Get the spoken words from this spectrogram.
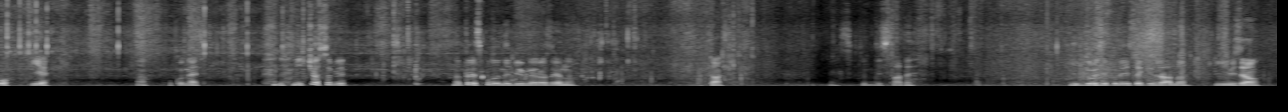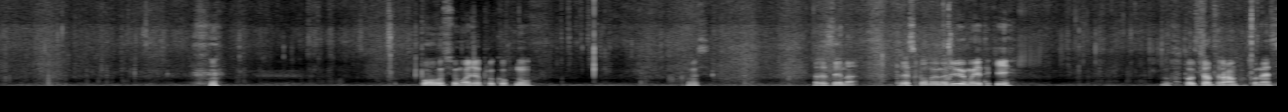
О, є. А, окунець. Нічого собі. На 3,5 дюйми розину. Так. Як це тут дістати? І, друзі, подивіться, як він жадно її взяв. Повністю майже прокопнув. Ось. Резина 3,5 дюйма і такий ну, 150 грам окунець.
